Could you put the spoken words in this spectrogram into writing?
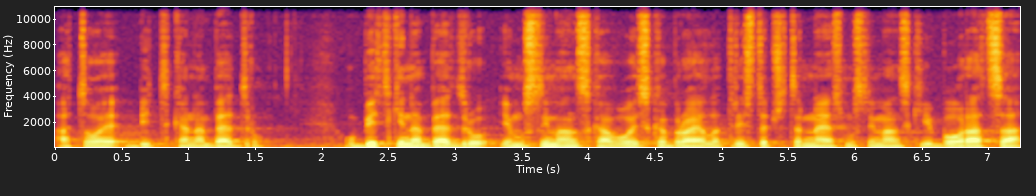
a to je bitka na Bedru. U bitki na Bedru je muslimanska vojska brojala 314 muslimanskih boraca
